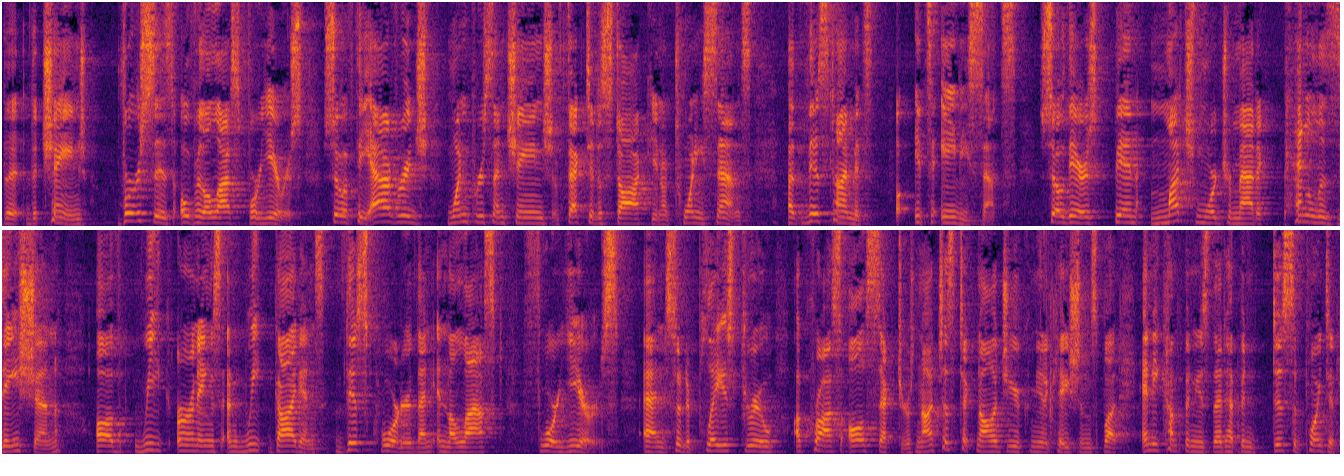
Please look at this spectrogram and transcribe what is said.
the, the change versus over the last four years. So if the average 1% change affected a stock, you know, 20 cents, at this time it's, it's 80 cents. So there's been much more dramatic penalization of weak earnings and weak guidance this quarter than in the last four years and sort of plays through across all sectors, not just technology or communications, but any companies that have been disappointed.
